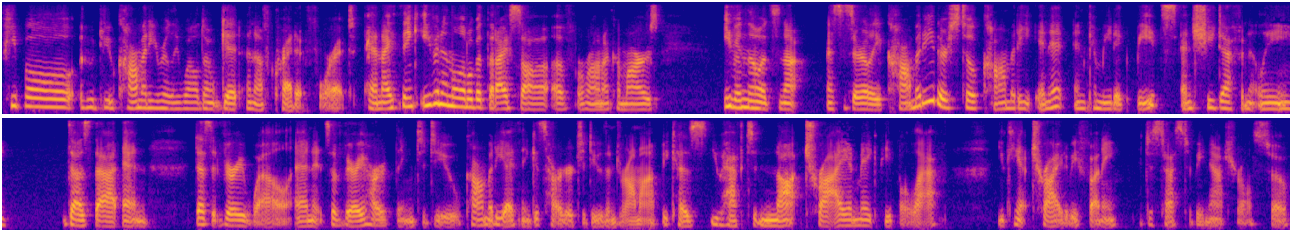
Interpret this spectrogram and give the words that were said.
people who do comedy really well don't get enough credit for it. And I think even in the little bit that I saw of Veronica Mars, even though it's not necessarily a comedy, there's still comedy in it and comedic beats. And she definitely does that and does it very well. And it's a very hard thing to do. Comedy, I think, is harder to do than drama because you have to not try and make people laugh. You can't try to be funny, it just has to be natural. So,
